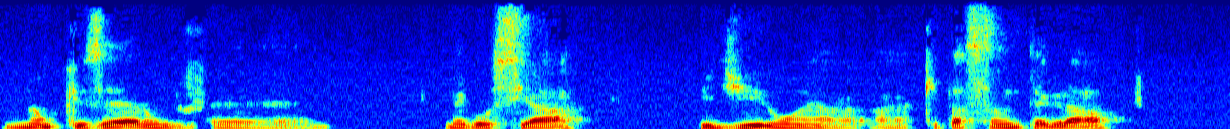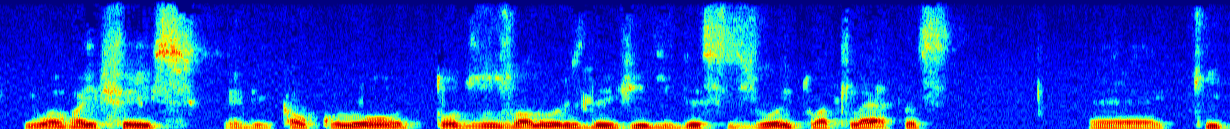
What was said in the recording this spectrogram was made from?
não quiseram é, negociar, pediram a, a quitação integral, e o Havaí fez. Ele calculou todos os valores devidos desses oito atletas é, que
